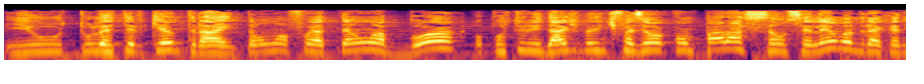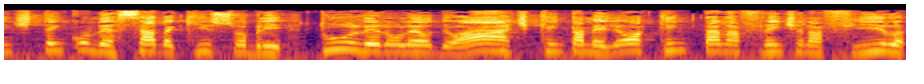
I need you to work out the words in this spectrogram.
e o Tuller teve que entrar. Então foi até uma boa oportunidade para a gente fazer uma comparação. Você lembra, André, que a gente tem conversado aqui sobre Tuller ou Léo Duarte, quem tá melhor, quem tá na frente na fila.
